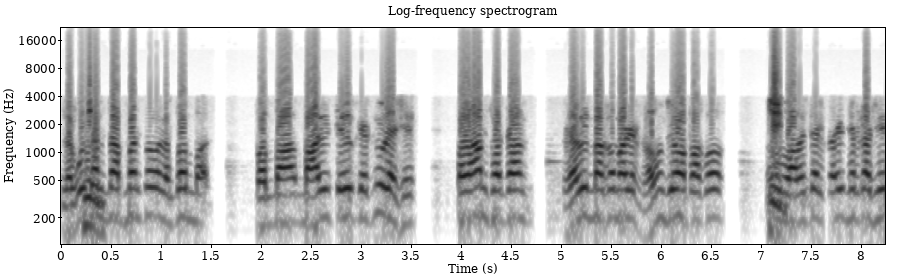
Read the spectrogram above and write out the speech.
લઘુત્તમ. તાપમાન તો લગભગ બાવીસ તેવીસ કેટલું રહેશે. પણ આમ છતાં રવિ પાકો માટે ઘઉં જેવા પાકો વાવેતર કરી શકાશે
